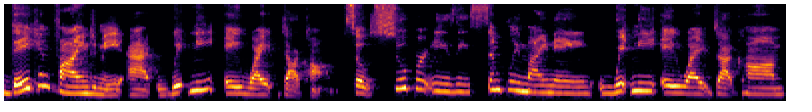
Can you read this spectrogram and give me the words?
they can find me at whitneyaWhite.com. So super easy, simply my name, whitneyaWhite.com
